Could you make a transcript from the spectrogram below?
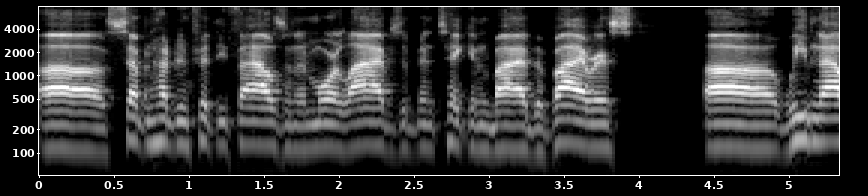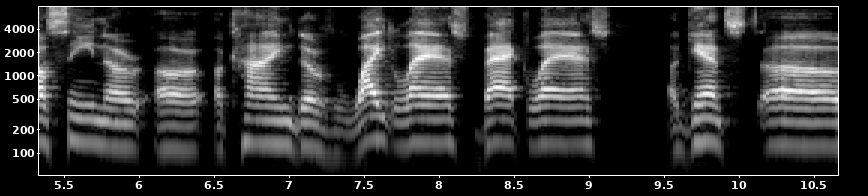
Uh, 750,000 and more lives have been taken by the virus. Uh, we've now seen a, a, a, kind of white lash, backlash against, uh,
